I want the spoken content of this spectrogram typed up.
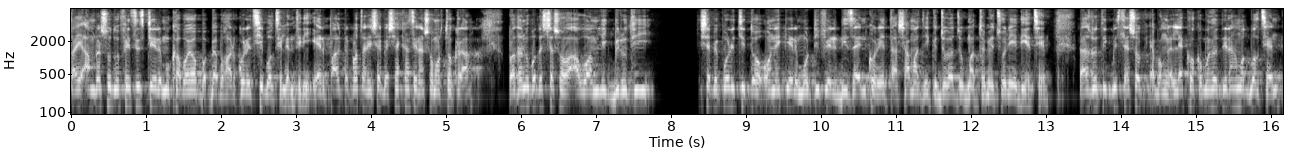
তাই আমরা শুধু ফেসিস্টের মুখাবয়ব ব্যবহার করেছি, বলছিলেন তিনি। এর পাল্টা প্রচার হিসেবে শেখ হাসিনা সমর্থকরা, প্রধান উপদেষ্টা সহ আওয়ামী লীগ বিরোধী হিসেবে পরিচিত অনেকের মোটিফের ডিজাইন করে তা সামাজিক যোগাযোগ মাধ্যমে ছড়িয়ে দিয়েছে। রাজনৈতিক বিশ্লেষক এবং লেখক মহিউদ্দিন আহমদ বলছেন,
